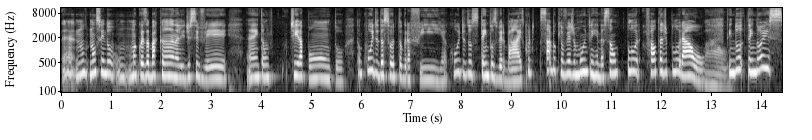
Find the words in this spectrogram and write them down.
é, não, não sendo uma coisa bacana ali de se ver. né? Então, tira ponto. Então, cuide da sua ortografia, cuide dos tempos verbais. cuide- sabe o que eu vejo muito em redação? Plura- falta de plural. Uau. Tem, do- tem dois,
